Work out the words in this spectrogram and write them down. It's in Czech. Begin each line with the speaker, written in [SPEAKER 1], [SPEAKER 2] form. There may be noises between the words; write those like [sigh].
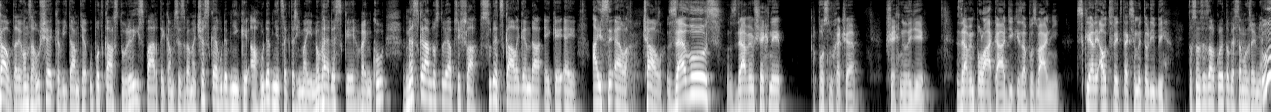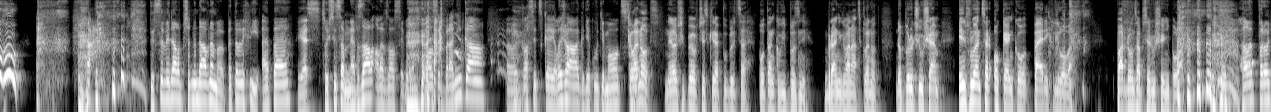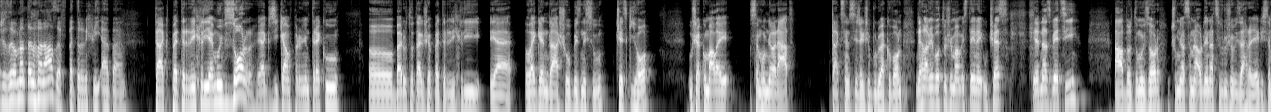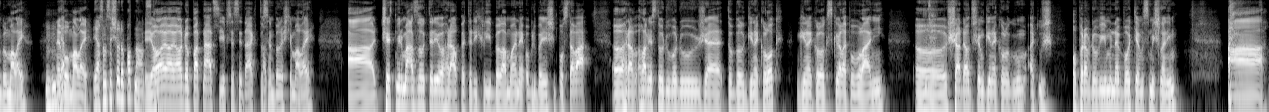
[SPEAKER 1] Čau, tady Honza Hušek, vítám tě u podcastu Release Party, kam si zveme české hudebníky a hudebnice, kteří mají nové desky venku. Dneska nám do studia přišla sudecká legenda, a.k.a. ICL. Čau.
[SPEAKER 2] Zevus! Zdravím všechny posluchače, všechny lidi. Zdravím Poláka, díky za pozvání. Skvělý outfit, tak se mi to líbí.
[SPEAKER 1] To jsem se vzal kvůli tobě samozřejmě.
[SPEAKER 2] Uhu! [laughs]
[SPEAKER 1] Ty jsi vydal přednedávnem Petr Rychlý EP,
[SPEAKER 2] Yes.
[SPEAKER 1] což si jsem nevzal, ale vzal si, [laughs] vzal si Braníka, eh, klasický ležák, děkuji ti moc.
[SPEAKER 2] Klenot, nejlepší pivo v České republice, potankový Plzni. Braník 12 Klenot. Doporučuji všem influencer okénko P. Rychlílové. Pardon za přerušení Polák. [laughs]
[SPEAKER 1] Ale proč zrovna tenhle název Petr Rychlý EP?
[SPEAKER 2] Tak Petr Rychlý je můj vzor, jak říkám v prvním tracku. Uh, beru to tak, že Petr Rychlý je legenda showbiznisu českýho. Už jako malej jsem ho měl rád, tak jsem si řekl, že budu jako on. Jde hlavně o to, že mám i stejný účes, jedna z věcí. A byl to můj vzor. Čuměl jsem na ordinaci v Růžové zahradě, když jsem byl malej.
[SPEAKER 1] Mhm,
[SPEAKER 2] Nebo
[SPEAKER 1] já,
[SPEAKER 2] malej.
[SPEAKER 1] já jsem se šel do 15.
[SPEAKER 2] Jo, jo, jo, do 15, přesně tak, to
[SPEAKER 1] A-
[SPEAKER 2] jsem byl ještě malý. A Čestmír Mázl, který ho hrál Petr Rychlý, byla moje nejoblíbenější postava. Eh, Hra, hlavně z toho důvodu, že to byl ginekolog. Ginekolog skvělé povolání. Uh, shoutout všem ginekologům, ať už opravdovým nebo těm smyšleným. A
